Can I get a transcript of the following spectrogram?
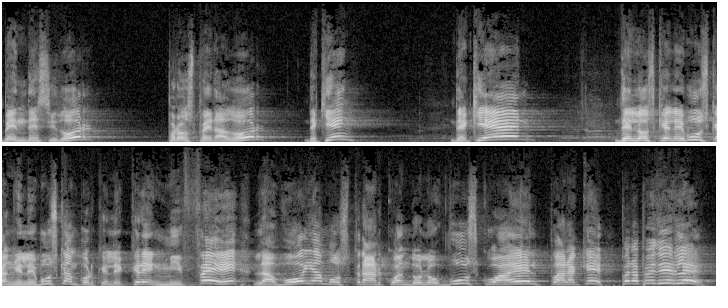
Bendecidor, prosperador, ¿de quién? ¿De quién? De los que le buscan y le buscan porque le creen. Mi fe la voy a mostrar cuando lo busco a Él. ¿Para qué? Para pedirle.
